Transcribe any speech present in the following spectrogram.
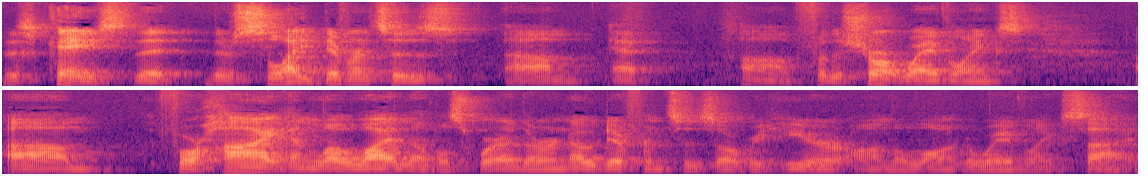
this case, that there's slight differences um, at, uh, for the short wavelengths um, for high and low light levels, where there are no differences over here on the longer wavelength side.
